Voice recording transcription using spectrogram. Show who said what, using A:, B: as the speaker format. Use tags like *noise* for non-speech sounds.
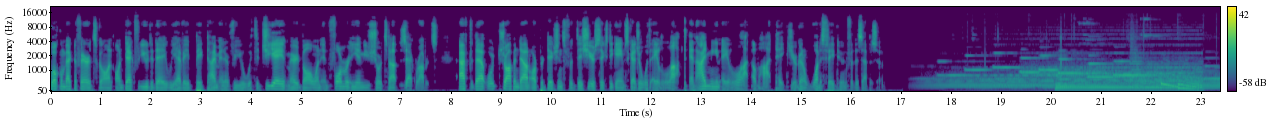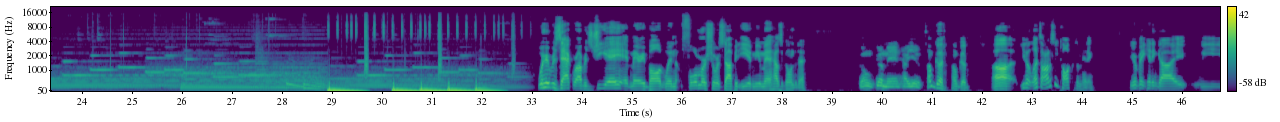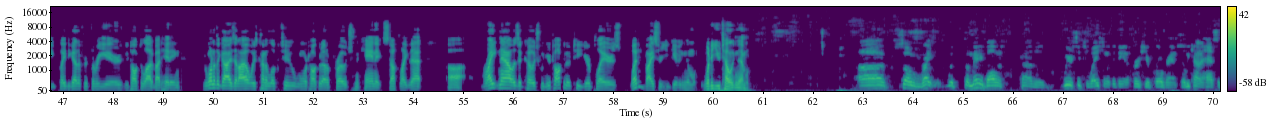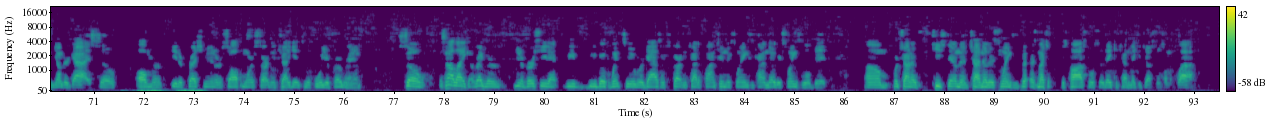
A: Welcome back to Fair It's Gone. On deck for you today, we have a big time interview with the GA, Mary Baldwin, and former EMU shortstop Zach Roberts. After that, we're dropping down our predictions for this year's 60 game schedule with a lot, and I mean a lot of hot takes. You're going to want to stay tuned for this episode. We're here with Zach Roberts, GA at Mary Baldwin, former shortstop at EMU. Man, how's it going today?
B: Going good, man. How are you?
A: I'm good. I'm good. Uh, you know, let's honestly talk some hitting. You're a big hitting guy. We played together for three years. We talked a lot about hitting. You're one of the guys that I always kind of look to when we're talking about approach, mechanics, stuff like that. Uh, right now, as a coach, when you're talking to your players, what advice are you giving them? What are you telling them?
B: Uh, so right with so Mary Ball was kind of a weird situation with it being a first year program. So we kind of had some younger guys. So all of them are either freshmen or sophomores starting to try to get into a four year program. So it's not like a regular university that we we both went to where guys are starting to try to fine tune their swings and kind of know their swings a little bit. Um, we're trying to teach them and try to know their swings as, much as possible so they can try to make adjustments on the fly.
